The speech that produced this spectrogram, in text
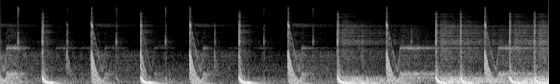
Come here. Come here. Come here. Come here.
